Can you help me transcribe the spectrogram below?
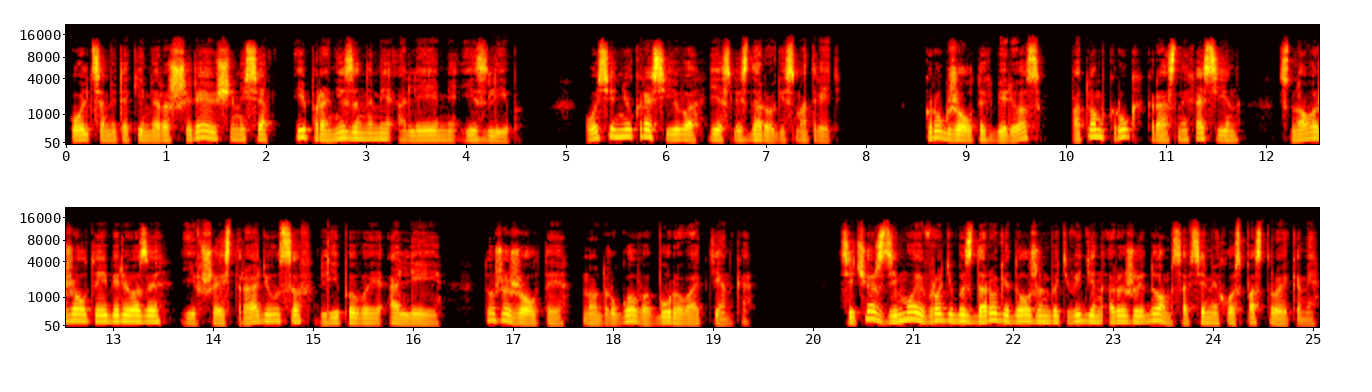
Кольцами такими расширяющимися и пронизанными аллеями из лип. Осенью красиво, если с дороги смотреть. Круг желтых берез, потом круг красных осин, снова желтые березы и в шесть радиусов липовые аллеи, тоже желтые, но другого бурого оттенка. Сейчас зимой вроде бы с дороги должен быть виден рыжий дом со всеми хозпостройками.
